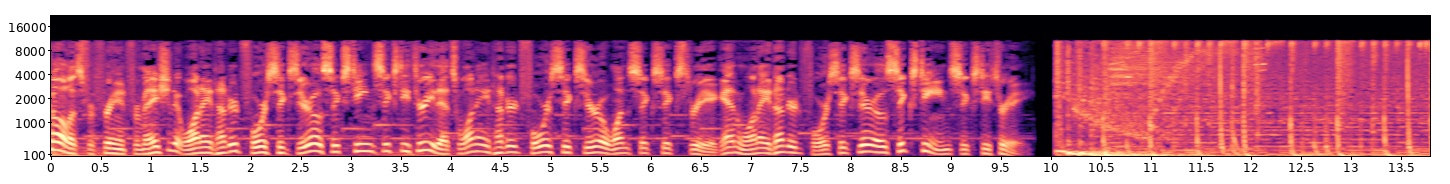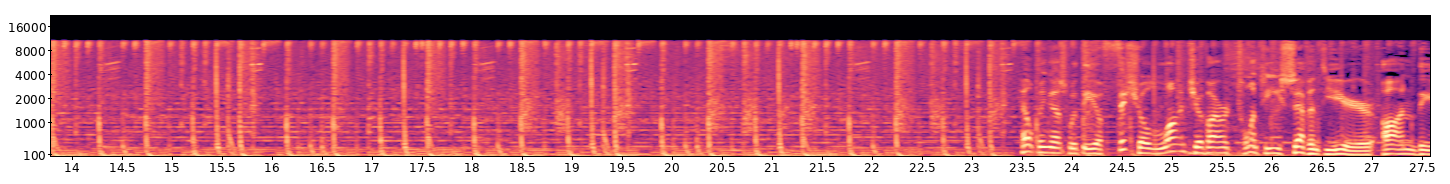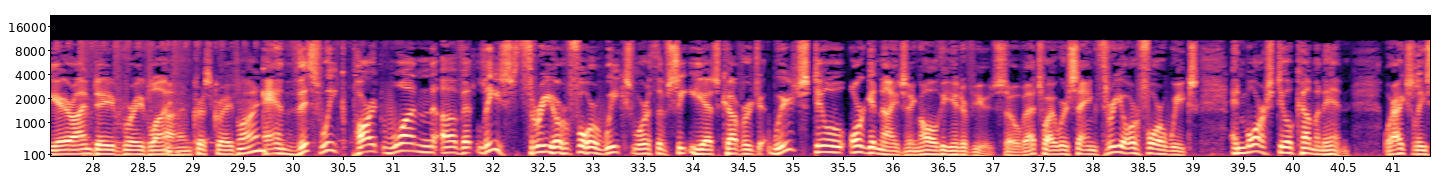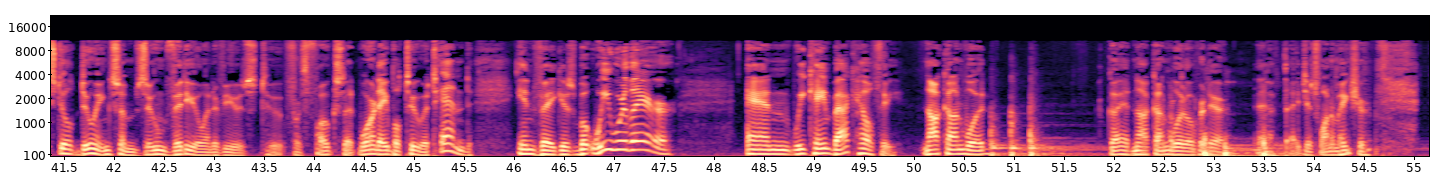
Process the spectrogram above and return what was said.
Call us for free information at 1 800 460 1663. That's 1 800 460 1663. Again, 1 800 460 1663. Helping us with the official launch of our 27th year on the air. I'm Dave Graveline. I'm Chris Graveline. And this week, part one of at least three or four weeks worth of CES coverage. We're still organizing all the interviews. So that's why we're saying three or four weeks and more still coming in. We're actually still doing some Zoom video interviews to, for folks that weren't able to attend in Vegas, but we were there and we came back healthy. Knock on wood. Go ahead, knock on wood over there. I just want to make sure.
